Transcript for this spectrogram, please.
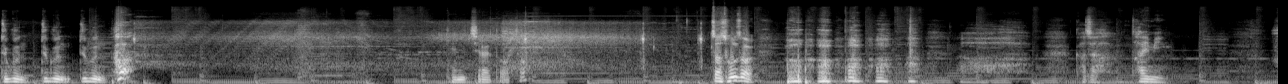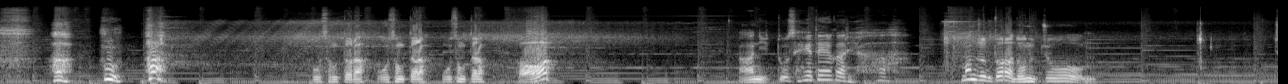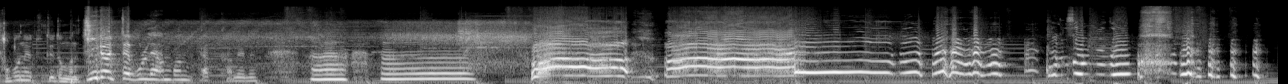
두근 두근 두근. 하! 괜히 칠할 떠왔죠? 자 전설. 아, 가자. 타이밍. 하후! 하! 오성 떠라 오성 떠라 오성 떠라 엇! 아니 또 세대가리 하 그만 좀 떠라 너는 좀 저번에도 뜨더만 이럴 때 몰래 한번 딱 가면은 아, 아, 아, 아, 감사합니다.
